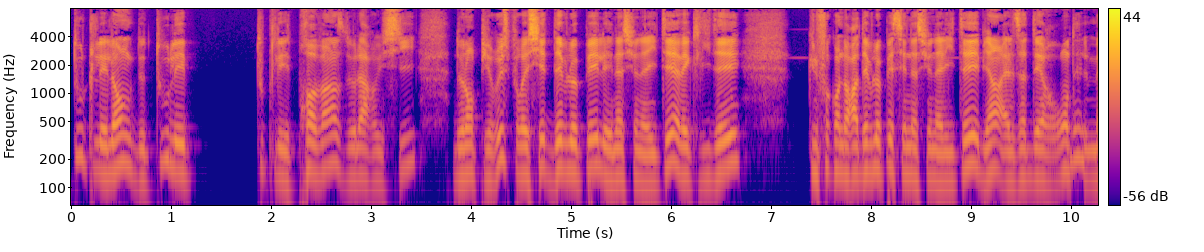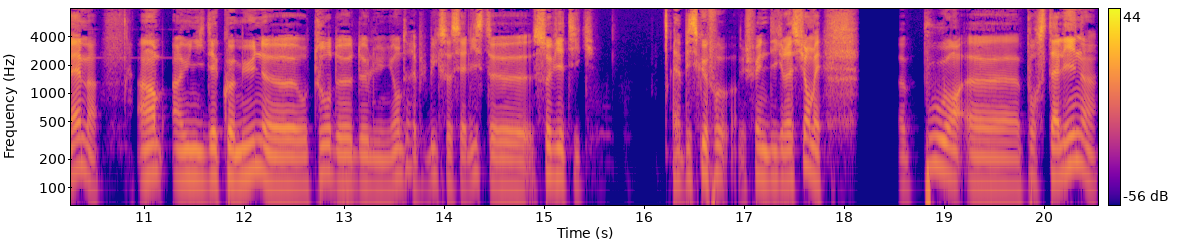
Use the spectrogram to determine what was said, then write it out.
toutes les langues de tous les toutes les provinces de la Russie, de l'Empire russe, pour essayer de développer les nationalités avec l'idée qu'une fois qu'on aura développé ces nationalités, eh bien, elles adhéreront d'elles-mêmes à, à, une idée commune euh, autour de, l'Union des républiques socialistes euh, soviétiques. Puisque faut, je fais une digression, mais pour euh, Staline,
